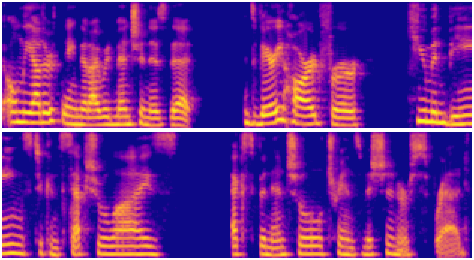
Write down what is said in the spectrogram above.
The only other thing that I would mention is that it's very hard for human beings to conceptualize exponential transmission or spread.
